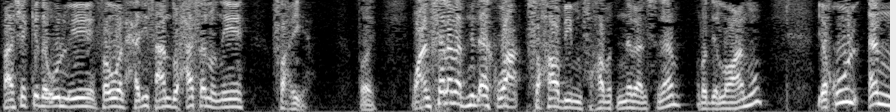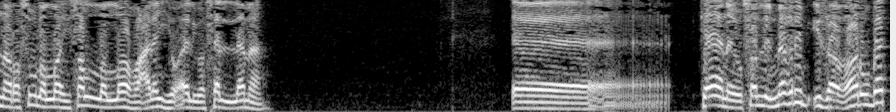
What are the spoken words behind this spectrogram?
فعشان كده أقول إيه فهو الحديث عنده حسن إيه صحيح. طيب. وعن سلمة بن الأكوع صحابي من صحابة النبي عليه السلام رضي الله عنه يقول أن رسول الله صلى الله عليه وآله وسلم آه، كان يصلي المغرب إذا غربت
